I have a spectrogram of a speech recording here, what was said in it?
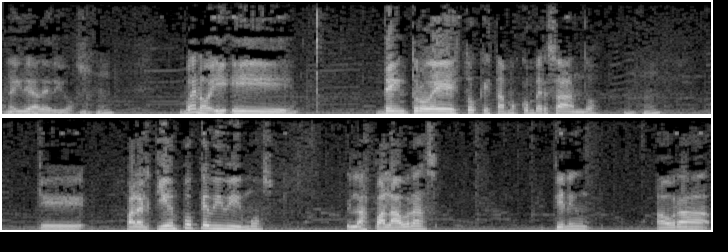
una idea de Dios. Ujú. Bueno, y, y dentro de esto que estamos conversando, que para el tiempo que vivimos, las palabras tienen ahora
